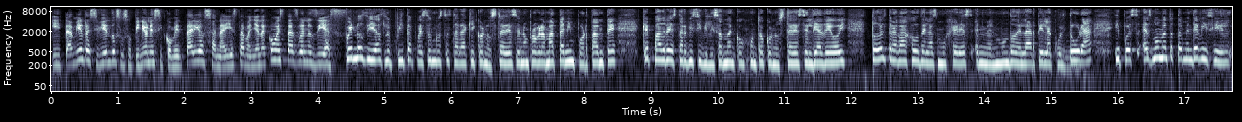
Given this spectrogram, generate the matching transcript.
y también recibiendo sus opiniones y comentarios. Anaí, esta mañana, ¿cómo estás? Buenos días. Buenos días, Lupita. Pues un gusto estar aquí con ustedes en un programa tan importante. Qué padre estar visibilizando en conjunto con ustedes el día de hoy todo el trabajo de las mujeres en el mundo del arte y la cultura. Y pues es momento también de,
